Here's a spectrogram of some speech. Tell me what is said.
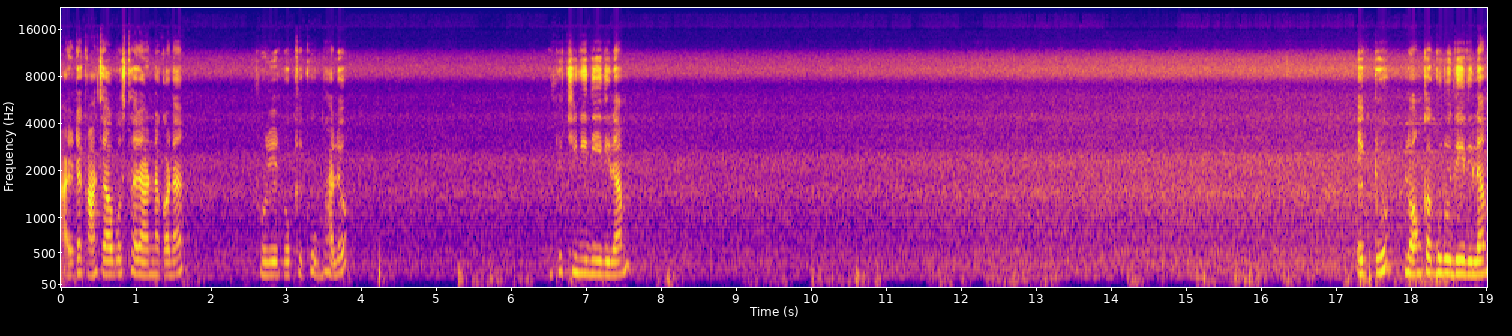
আর এটা কাঁচা অবস্থায় রান্না করা শরীরের পক্ষে খুব ভালো। একটু চিনি দিয়ে দিলাম। একটু লঙ্কা গুঁড়ো দিয়ে দিলাম।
